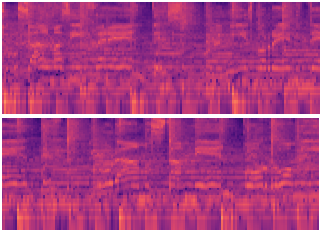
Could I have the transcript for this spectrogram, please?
Somos almas diferentes, con el mismo remitente, lloramos también por lo mismo.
